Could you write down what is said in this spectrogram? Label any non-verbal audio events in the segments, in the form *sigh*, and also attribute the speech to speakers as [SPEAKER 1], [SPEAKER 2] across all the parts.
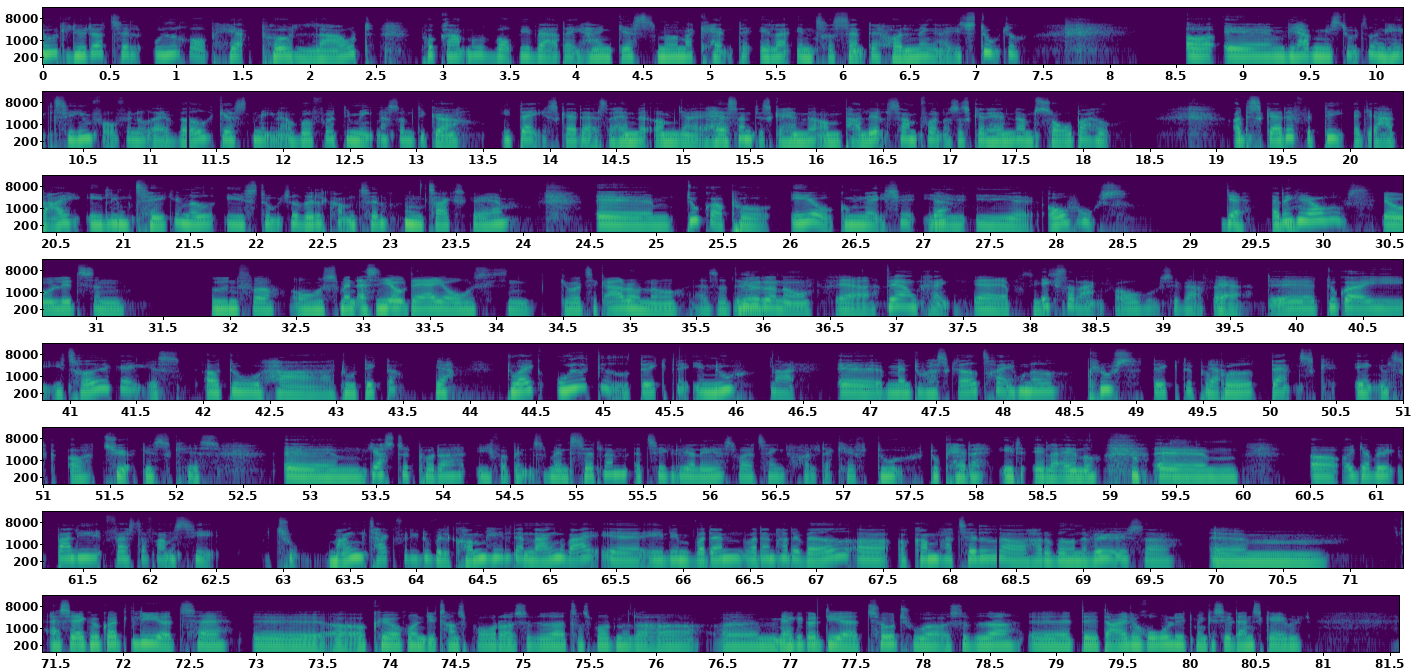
[SPEAKER 1] Du lytter til Udråb her på Loud, programmet, hvor vi hver dag har en gæst med markante eller interessante holdninger i studiet. Og øh, vi har dem i studiet en hel time for at finde ud af, hvad gæsten mener, og hvorfor de mener, som de gør. I dag skal det altså handle om jeg Hassan, det skal handle om parallelsamfund, og så skal det handle om sårbarhed. Og det skal det, fordi at jeg har dig, Elim Tække, med i studiet. Velkommen til.
[SPEAKER 2] Mm, tak skal jeg
[SPEAKER 1] have. Øh, du går på EO Gymnasie ja. i, i øh, Aarhus.
[SPEAKER 2] Ja.
[SPEAKER 1] Er det ikke i Aarhus?
[SPEAKER 2] Jo, lidt sådan uden for Aarhus. Men altså jo, det er i Aarhus. Sådan, give or take, I don't know. Altså,
[SPEAKER 1] det you don't know.
[SPEAKER 2] Ja.
[SPEAKER 1] Det er omkring.
[SPEAKER 2] Ja, ja, præcis.
[SPEAKER 1] Ikke så langt fra Aarhus i hvert fald. Ja. Du går i, i 3. G,
[SPEAKER 2] yes.
[SPEAKER 1] og du, har, du er digter.
[SPEAKER 2] Ja.
[SPEAKER 1] Du har ikke udgivet digte endnu.
[SPEAKER 2] Nej.
[SPEAKER 1] Øh, men du har skrevet 300 plus digte på ja. både dansk, engelsk og tyrkisk.
[SPEAKER 2] Yes.
[SPEAKER 1] Øh, jeg stødte på dig i forbindelse med en Zetland-artikel, jeg læste, hvor jeg tænkte, hold da kæft, du, du kan da et eller andet. *laughs* øhm, og, og jeg vil bare lige først og fremmest sige, tu, mange tak, fordi du vil komme hele den lange vej, øh, Elim. Hvordan, hvordan har det været at, at komme hertil, og har du været nervøs? Og...
[SPEAKER 2] Øhm, altså, jeg kan godt lide at tage øh, og, og køre rundt i transporter og så videre, transportmidler, og øh, jeg kan godt lide at togture og så videre. Øh, det er dejligt roligt, man kan se landskabet.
